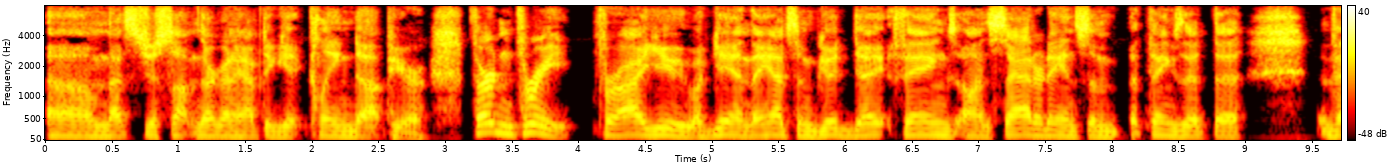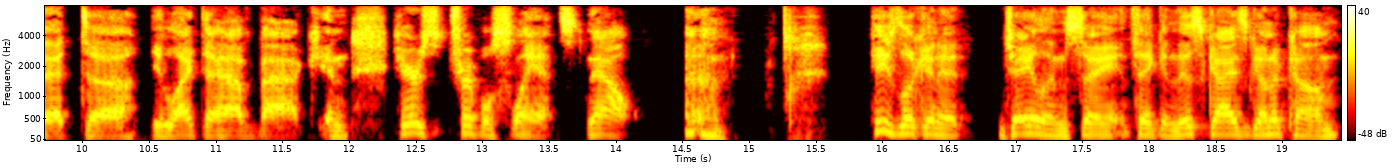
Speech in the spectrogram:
um, that's just something they're going to have to get cleaned up here. Third and three for IU. Again, they had some good day, things on Saturday and some things that the that uh, you like to have back. And here's triple slants. Now he's looking at Jalen saying, thinking this guy's going to come.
